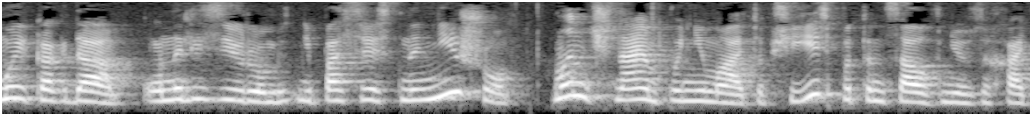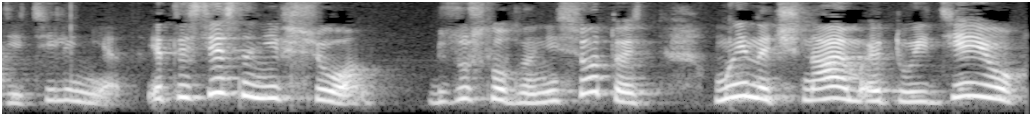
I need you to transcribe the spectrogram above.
мы, когда анализируем непосредственно нишу, мы начинаем понимать, вообще есть потенциал в нее заходить или нет. Это, естественно, не все безусловно, не все. То есть мы начинаем эту идею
